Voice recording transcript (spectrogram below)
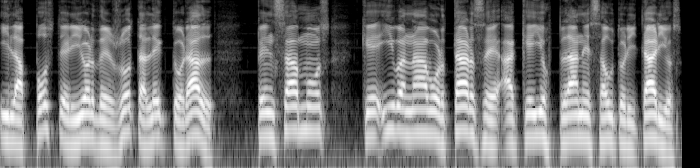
y la posterior derrota electoral, pensamos que iban a abortarse aquellos planes autoritarios,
